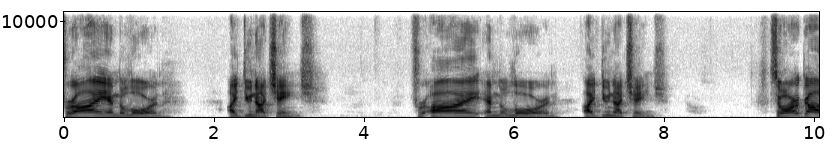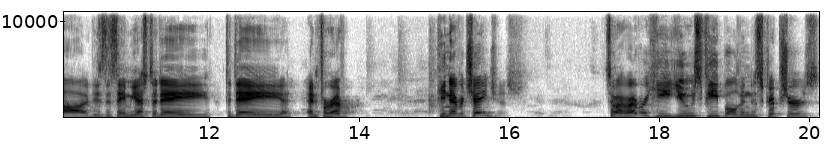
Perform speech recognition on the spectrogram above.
For I am the Lord, I do not change. For I am the Lord, I do not change. So our God is the same yesterday, today, and forever. He never changes. So, however, he used people in the scriptures,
